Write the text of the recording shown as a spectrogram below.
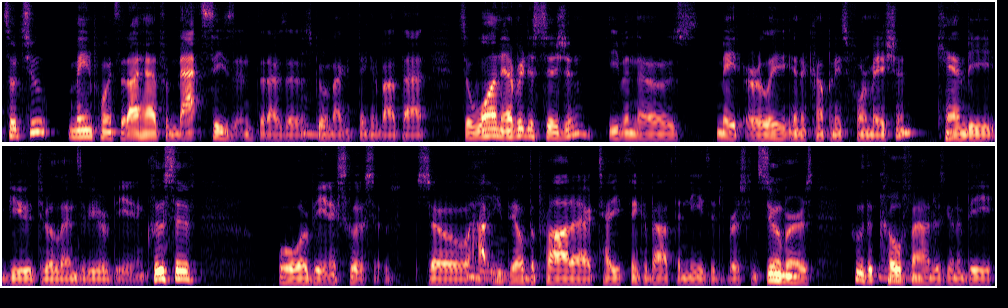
So two main points that I had from that season that I was, I was mm-hmm. going back and thinking about that. So one, every decision, even those made early in a company's formation, can be viewed through a lens of either being inclusive or being exclusive. So, mm-hmm. how you build the product, how you think about the needs of diverse consumers, who the mm-hmm. co founder is going to be,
